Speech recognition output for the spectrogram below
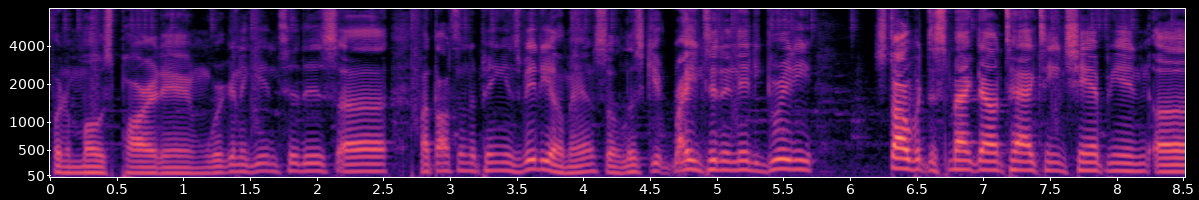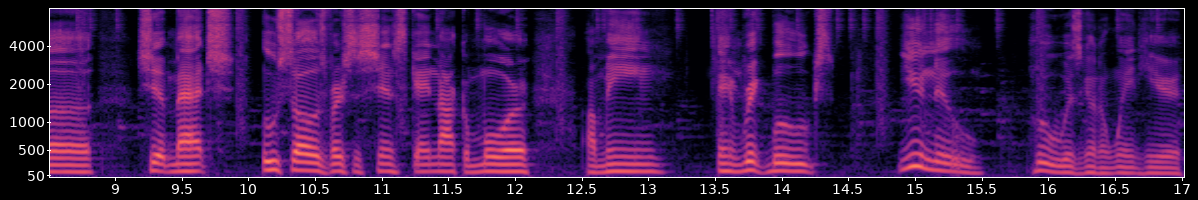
for the most part, and we're gonna get into this uh my thoughts and opinions video, man. So let's get right into the nitty gritty. Start with the SmackDown Tag Team Champion uh ship match. Usos versus Shinsuke Nakamura. I mean, and Rick Boogs. You knew who was gonna win here.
